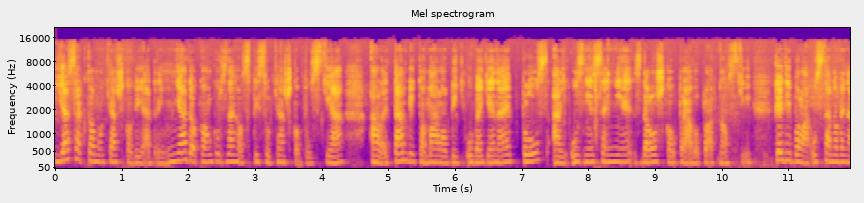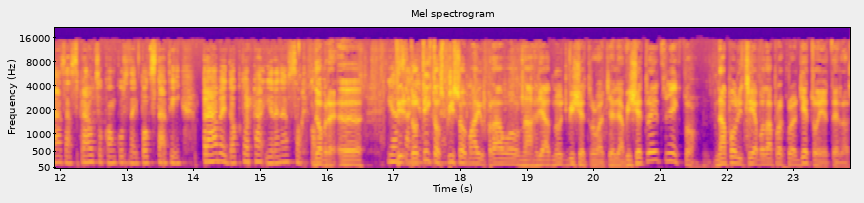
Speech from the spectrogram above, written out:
Ja sa k tomu ťažko vyjadrím. Mňa do konkurzného spisu ťažko pustia, ale tam by to malo byť uvedené, plus aj uznesenie s doložkou právoplatnosti, kedy bola ustanovená za správcu konkurznej podstaty práve doktorka Irena Sobková. Dobre, e, Ja ty, do týchto spisov majú právo nahliadnúť vyšetrovateľia. Vyšetruje to niekto? Na policii alebo na prokurátor? Kde to je teraz?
